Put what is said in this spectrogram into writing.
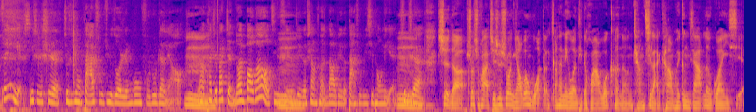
森易也其实是就是用大数据做人工辅助诊疗，嗯，然后他只把诊断报告进行这个上传到这个大数据系统里，是。是不是？是的，说实话，其实说你要问我的刚才那个问题的话，我可能长期来看我会更加乐观一些，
